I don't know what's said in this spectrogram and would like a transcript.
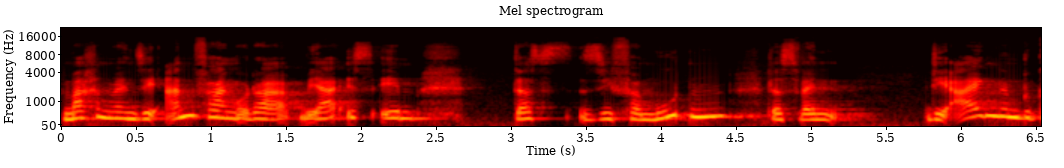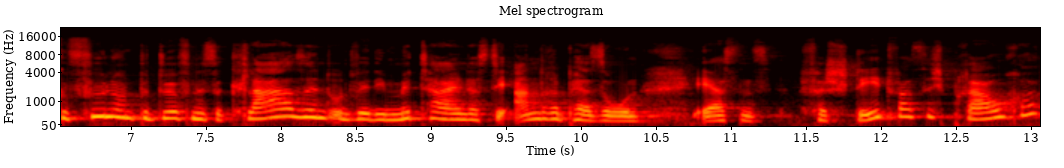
machen, wenn sie anfangen oder ja, ist eben, dass sie vermuten, dass wenn die eigenen Gefühle und Bedürfnisse klar sind und wir die mitteilen, dass die andere Person erstens versteht, was ich brauche,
